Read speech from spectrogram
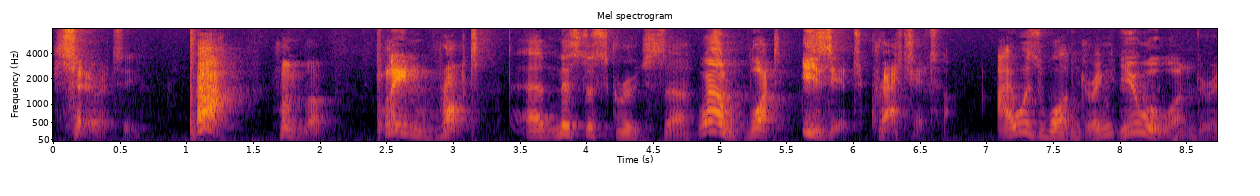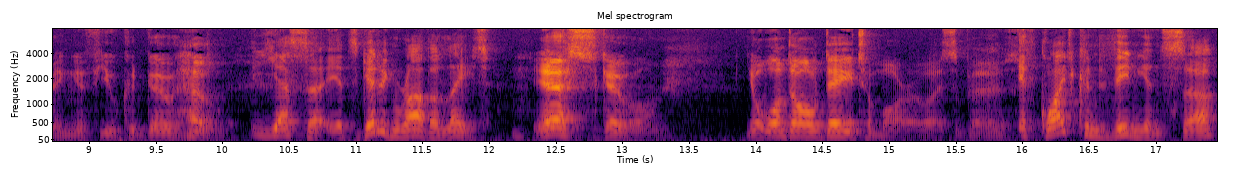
Charity. Pah! Humbug. Plain rot. Uh, Mr. Scrooge, sir. Well, what is it, Cratchit? I was wondering. You were wondering if you could go home. Yes, sir, it's getting rather late. Yes, go on. You'll want all day tomorrow, I suppose. If quite convenient, sir.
